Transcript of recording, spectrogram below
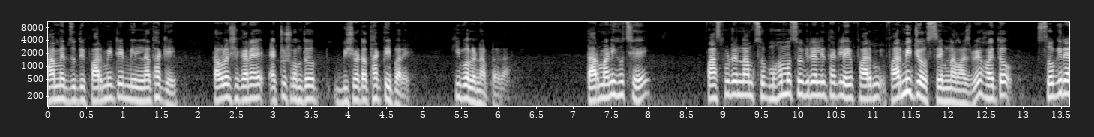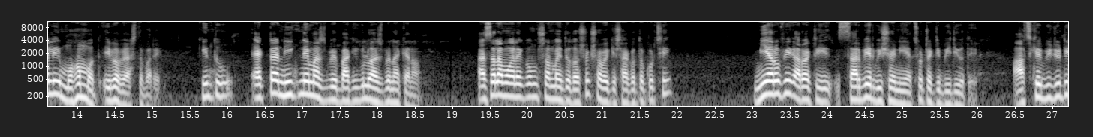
নামের যদি ফার্মিটে মিল না থাকে, তাহলে সেখানে একটু সন্দেহ বিষয়টা থাকতেই পারে। কি বলেন আপনারা? তার মানে হচ্ছে পাসপোর্টের নাম মোহাম্মদ সগির আলী থাকলে ফার্মি ফার্মিটিও সেম নাম আসবে, হয়তো সগির আলী মোহাম্মদ এইভাবে আসতে পারে। কিন্তু একটা নিক নেম আসবে, বাকিগুলো আসবে না কেন? আসসালামু আলাইকুম, সম্মানিত দর্শক, সবাইকে স্বাগত করছি। মিয়া রফিক আরও একটি সার্বিয়ার বিষয় নিয়ে ছোট্ট একটি ভিডিওতে। আজকের ভিডিওটি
